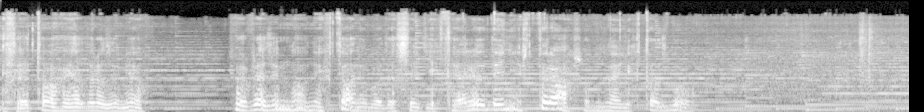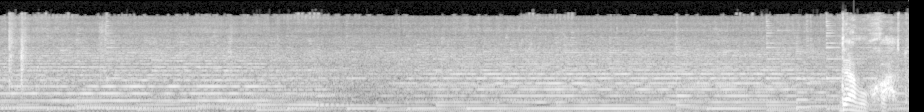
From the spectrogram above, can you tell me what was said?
Після того я зрозумів, вже зі мною ніхто не буде сидіти, а людині ж треба, щоб з нею хтось був. Йдемо в хату.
